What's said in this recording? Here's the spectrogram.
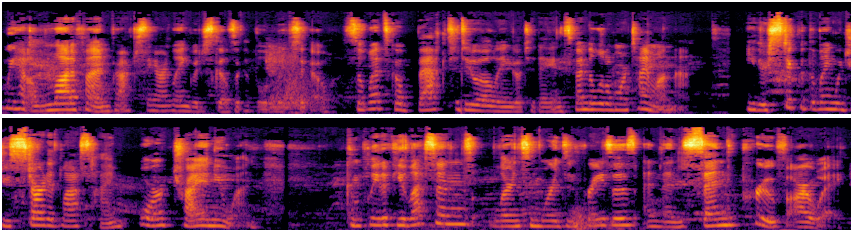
We had a lot of fun practicing our language skills a couple of weeks ago, so let's go back to Duolingo today and spend a little more time on that. Either stick with the language you started last time or try a new one. Complete a few lessons, learn some words and phrases, and then send proof our way.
